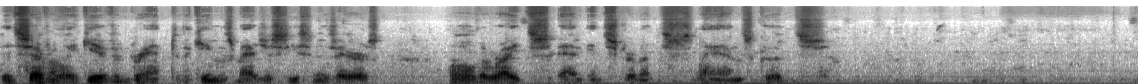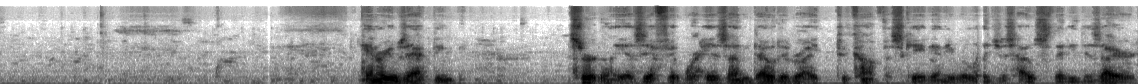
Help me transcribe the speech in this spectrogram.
did severally give and grant to the king's majesties and his heirs all the rights and instruments, lands, goods. Henry was acting certainly as if it were his undoubted right to confiscate any religious house that he desired.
